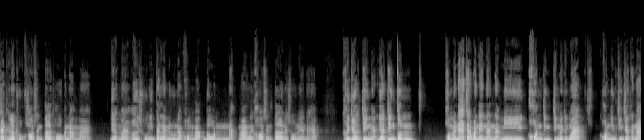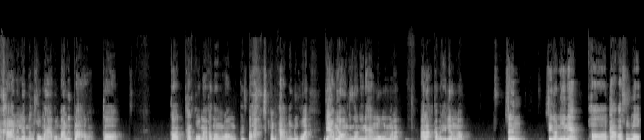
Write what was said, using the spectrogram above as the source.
การที่เราถูก call center โทรกระหน่ำมา เยอะมากเออช่วงนี้เป็นอะไรไม่รู้นะ ผมแบบโดนหนักมากเลย call center นะช่วงนี้นะฮะคือเยอะจริงอะเยอะจริงตนผมไม่แน่ใจว่าในนั้นนะมีคนจริงๆหมายถึงว่า คนจริง ๆจากธนาคารหรืออะไรแบบนี้เขาโทรมาหาผมบ้างหรือเปล่าอะก็ก็ถ้าโทรมาก็ต้องลองติดต่อช่องทางอื่นดูเพราะว่าแยกไม่ออกจริงตอนนี้นะฮะงงไปหมดแล้วเอาล่ะกลับมาที่เรื่องของเรา ซึ่ง สิ่งเหล่านี้เนี่ยพอก้าวเข้าสู่โลก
